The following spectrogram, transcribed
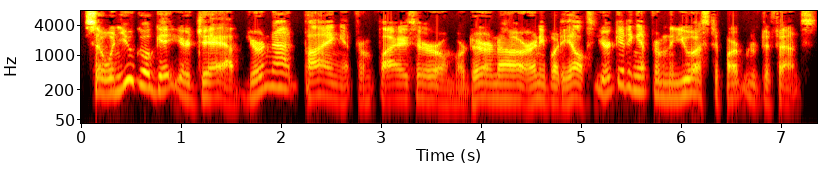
So when you go get your jab, you're not buying it from Pfizer or Moderna or anybody else. You're getting it from the U.S. Department of Defense.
